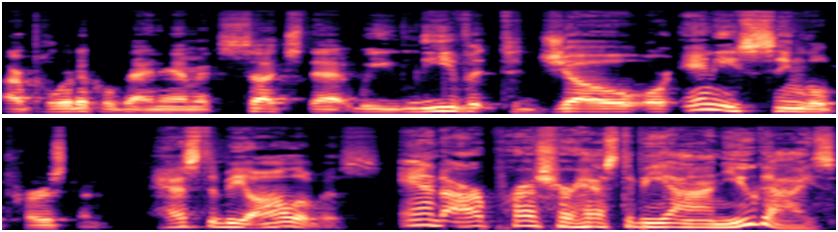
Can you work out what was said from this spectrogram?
our political dynamics such that we leave it to Joe or any single person It has to be all of us. And our pressure has to be on you guys,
